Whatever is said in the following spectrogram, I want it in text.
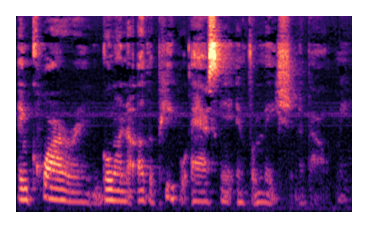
inquiring, going to other people, asking information about me.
